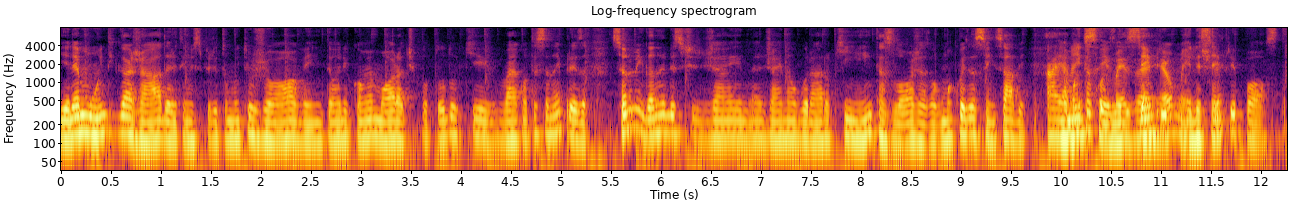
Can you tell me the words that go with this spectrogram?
E ele é muito engajado, ele tem um espírito muito jovem, então ele comemora, tipo, tudo que vai acontecer na empresa. Se eu não me engano, eles já, já inauguraram 500 lojas, alguma coisa assim, sabe? Ah, é muita sei, coisa. mas ele, é sempre, realmente- ele sempre posta.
